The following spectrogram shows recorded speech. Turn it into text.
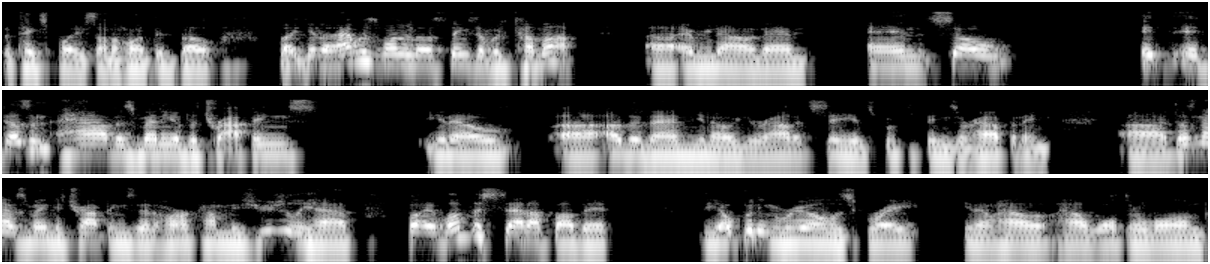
that takes place on a haunted boat but you know that was one of those things that would come up uh, every now and then and so it it doesn't have as many of the trappings, you know, uh, other than you know you're out at sea and spooky things are happening. Uh, it doesn't have as many trappings that horror comedies usually have. But I love the setup of it. The opening reel is great. You know how how Walter Long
